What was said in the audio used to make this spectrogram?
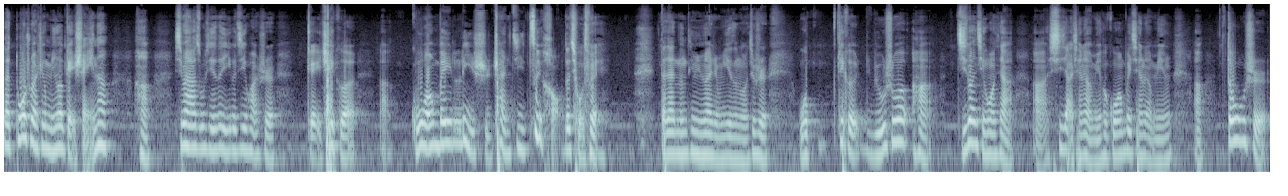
那多出来这个名额给谁呢？哈，西班牙足协的一个计划是给这个啊国王杯历史战绩最好的球队。大家能听明白什么意思吗？就是我这个，比如说哈，极端情况下啊，西甲前两名和国王杯前两名啊都是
